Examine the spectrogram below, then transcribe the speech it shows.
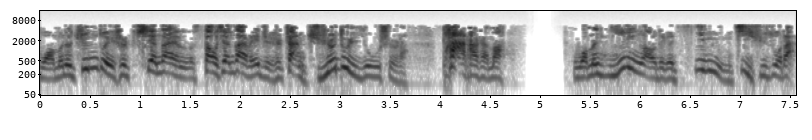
我们的军队是现在到现在为止是占绝对优势的，怕他什么？我们一定要这个英勇继续作战，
